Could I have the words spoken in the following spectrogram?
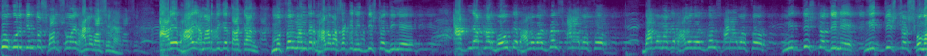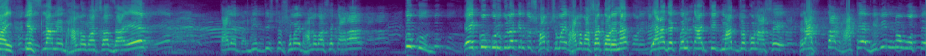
কুকুর কিন্তু সব সময় ভালোবাসে না। আরে ভাই, আমার দিকে তাকান। মুসলমানদের ভালোবাসা কি নির্দিষ্ট দিনে? আপনি আপনার বউকে ভালোবাসবেন সারা বছর। বাবা মাকে ভালোবাসবেন সারা বছর। নির্দিষ্ট দিনে, নির্দিষ্ট সময় ইসলামে ভালোবাসা যায় তাহলে নির্দিষ্ট সময় ভালোবাসে কারা? কুকুর। এই কুকুরগুলো কিন্তু সব সময় ভালোবাসা করে না। এরা দেখবেন কার্তিক মাস যখন আসে রাস্তা ঘাটে বিভিন্ন ওতে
